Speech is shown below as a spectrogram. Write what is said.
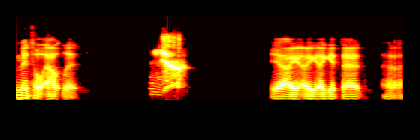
mental outlet. Yeah. Yeah, I, I, I get that. Uh,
